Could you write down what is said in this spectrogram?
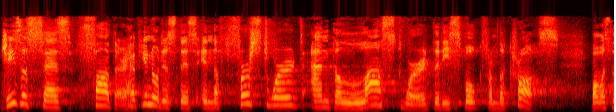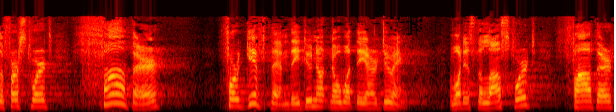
Jesus says, Father. Have you noticed this in the first word and the last word that he spoke from the cross? What was the first word? Father, Forgive them, they do not know what they are doing. What is the last word? Father,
